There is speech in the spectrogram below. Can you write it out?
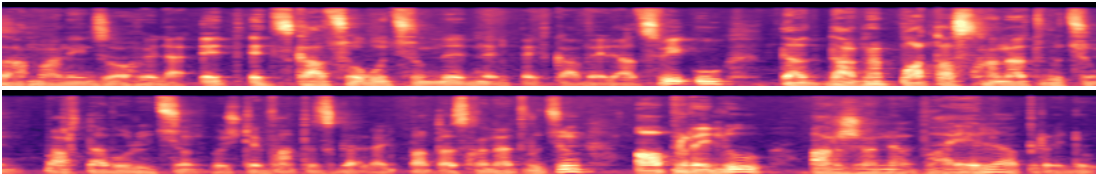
սահմանին զոհվել է։ Այդ այդ զգացողություններն էլ պետքա վերացվի ու դա դառնա պատասխանատվություն, պարտավորություն, ոչ թե վատը զգալ, այլ պատասխանատվություն ապրելու, արժանավայել ապրելու,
